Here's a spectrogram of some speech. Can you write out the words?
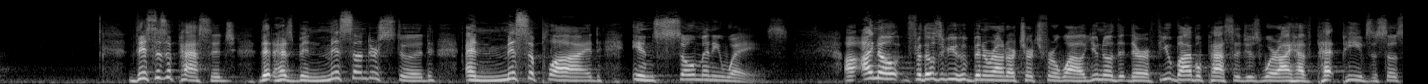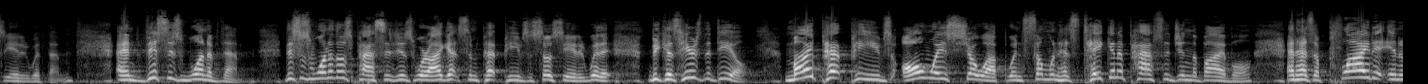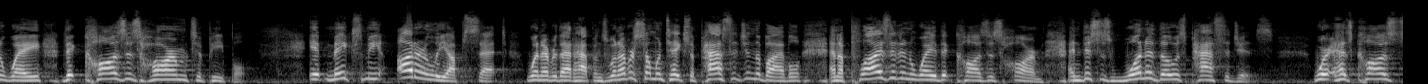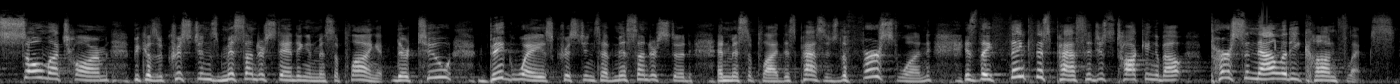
this is a passage that has been misunderstood and misapplied in so many ways. Uh, I know for those of you who've been around our church for a while, you know that there are a few Bible passages where I have pet peeves associated with them. And this is one of them. This is one of those passages where I get some pet peeves associated with it. Because here's the deal my pet peeves always show up when someone has taken a passage in the Bible and has applied it in a way that causes harm to people. It makes me utterly upset whenever that happens. Whenever someone takes a passage in the Bible and applies it in a way that causes harm. And this is one of those passages where it has caused so much harm because of Christians misunderstanding and misapplying it. There are two big ways Christians have misunderstood and misapplied this passage. The first one is they think this passage is talking about personality conflicts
